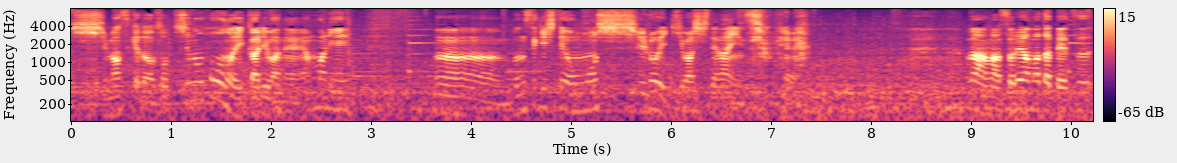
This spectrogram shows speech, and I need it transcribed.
しますけど、そっちの方の怒りはね、あんまり、うん、分析して面白い気はしてないんですよね。まあまあ、それはまた別、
